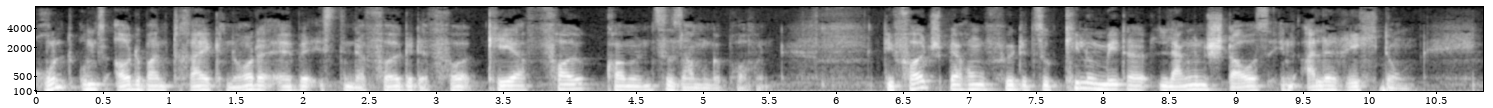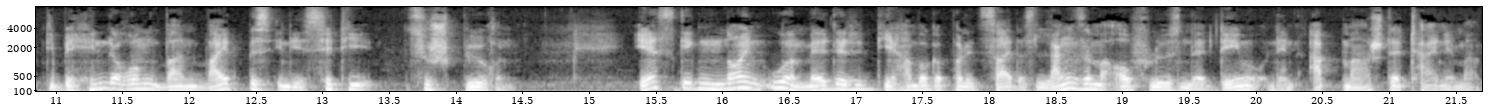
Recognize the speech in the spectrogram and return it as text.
Rund ums Autobahndreieck Norderelbe ist in der Folge der Verkehr vollkommen zusammengebrochen. Die Vollsperrung führte zu kilometerlangen Staus in alle Richtungen. Die Behinderungen waren weit bis in die City zu spüren. Erst gegen 9 Uhr meldete die Hamburger Polizei das langsame Auflösen der Demo und den Abmarsch der Teilnehmer.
